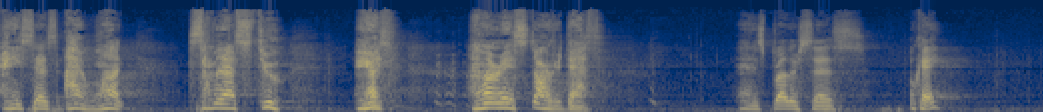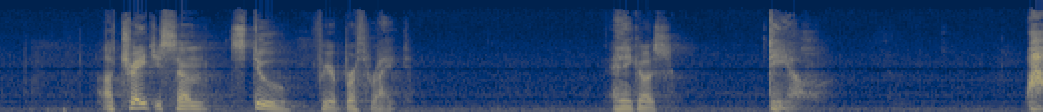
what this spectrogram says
And he says, I want some of that stew. He goes, I'm already starved to death. And his brother says, Okay, I'll trade you some stew for your birthright. And he goes, Deal. Wow.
